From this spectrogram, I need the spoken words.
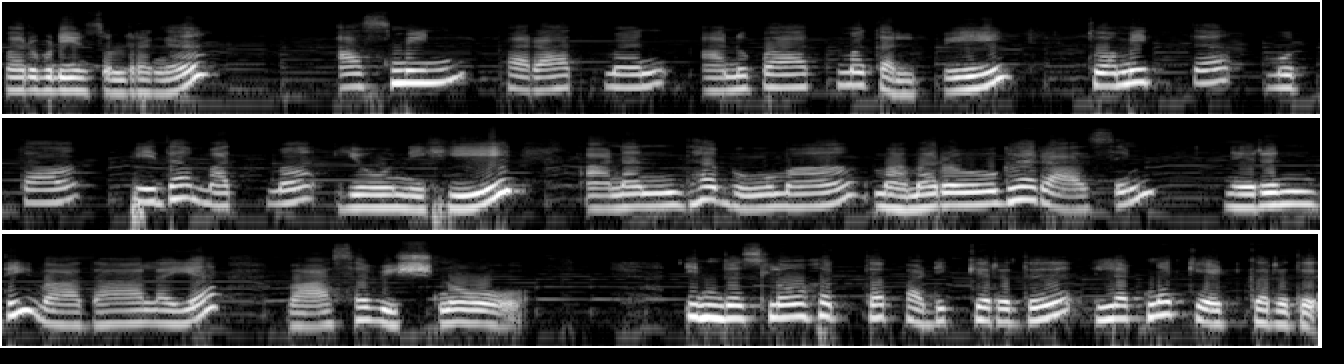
மறுபடியும் சொல்கிறேங்க அஸ்மின் பராத்மன் அனுபாத்ம கல்பே त्वमित्त முத்தா பிதமத்ம யோனிஹி அனந்த பூமா மமரோகராசிம் நிருந்தி வாதாலய வாச விஷ்ணு இந்த ஸ்லோகத்தை படிக்கிறது இல்லாட்டினா கேட்கறது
